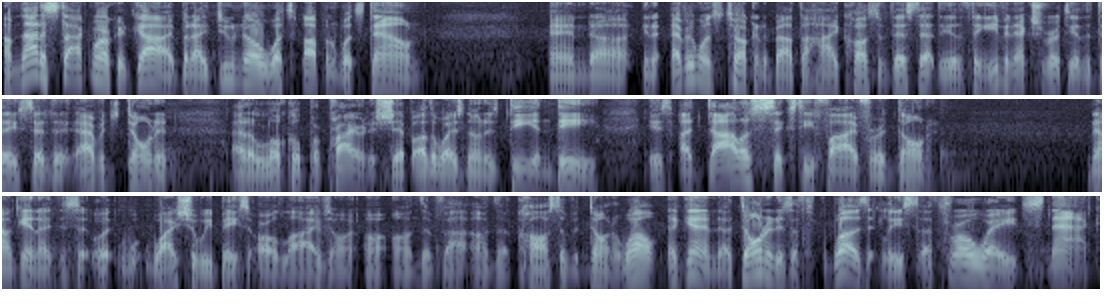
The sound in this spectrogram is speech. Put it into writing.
I'm not a stock market guy, but I do know what's up and what's down. And uh, you know everyone's talking about the high cost of this, that, and the other thing. Even Extrovert the other day said the average donut at a local proprietorship, otherwise known as D and D, is a dollar sixty-five for a donut. Now, again, I, uh, why should we base our lives on, on, on the on the cost of a donut? Well, again, a donut is a was at least a throwaway snack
